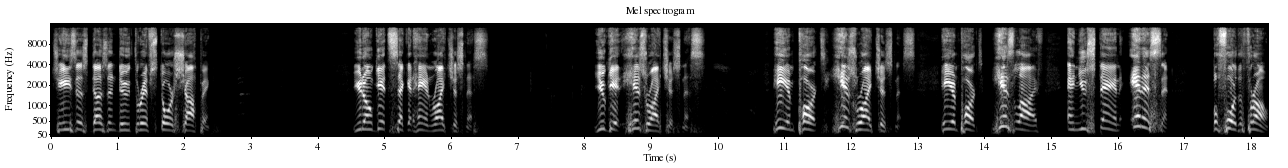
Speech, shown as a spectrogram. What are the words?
Jesus doesn't do thrift store shopping. You don't get secondhand righteousness. You get His righteousness. He imparts His righteousness. He imparts His life, and you stand innocent before the throne.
